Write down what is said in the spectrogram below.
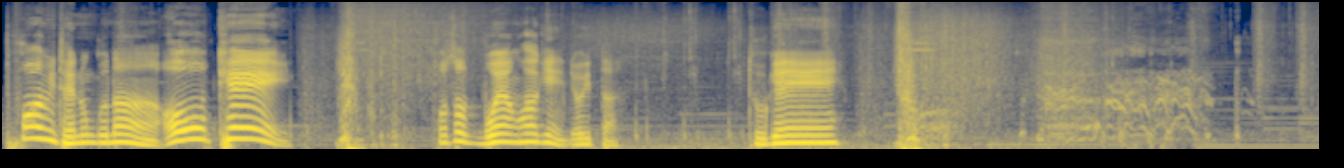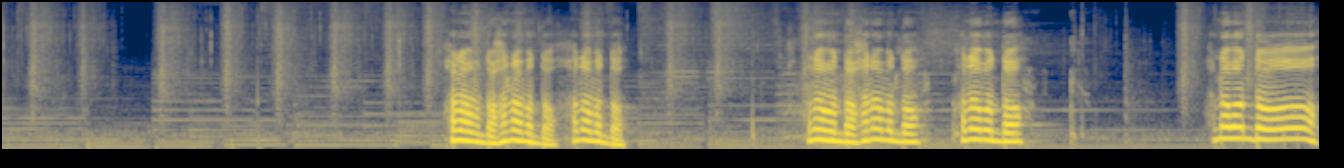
포함이 되는구나. 오케이! 버섯 모양 확인 여기 있다. 두개. 하나만 더 하나만 더 하나만 더. 하나만 더 하나만 더 하나만 더. 하나만 더!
